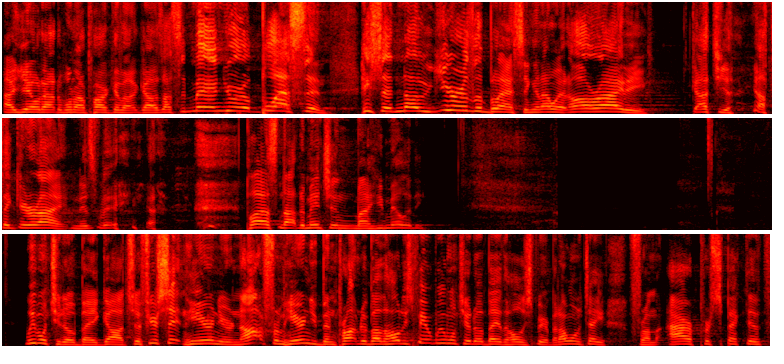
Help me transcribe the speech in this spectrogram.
I yelled out to one of our parking lot guys. I said, Man, you're a blessing. He said, No, you're the blessing. And I went, All righty, got you. I think you're right. And it's Plus, not to mention my humility. We want you to obey God. So if you're sitting here and you're not from here and you've been prompted by the Holy Spirit, we want you to obey the Holy Spirit. But I want to tell you, from our perspective,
